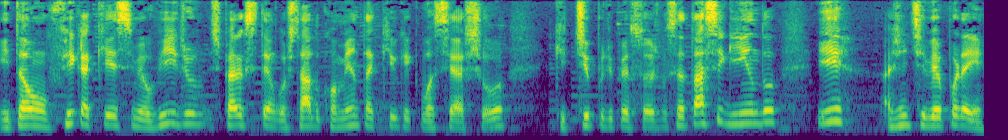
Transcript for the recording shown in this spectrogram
Então fica aqui esse meu vídeo, espero que você tenha gostado, comenta aqui o que você achou, que tipo de pessoas você está seguindo e a gente se vê por aí.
